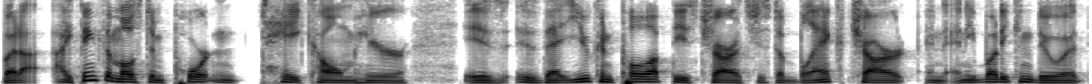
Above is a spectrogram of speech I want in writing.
But I think the most important take home here is is that you can pull up these charts, just a blank chart, and anybody can do it.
